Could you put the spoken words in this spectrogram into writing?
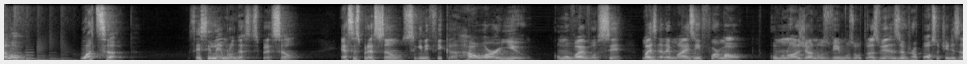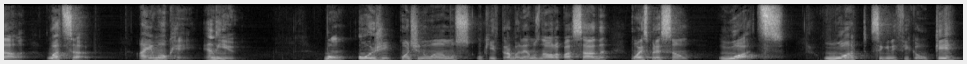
Hello, what's up? Vocês se lembram dessa expressão? Essa expressão significa How are you? Como vai você? Mas ela é mais informal. Como nós já nos vimos outras vezes, eu já posso utilizá-la. What's up? I am okay. And you? Bom, hoje continuamos o que trabalhamos na aula passada com a expressão what's. What significa o que,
